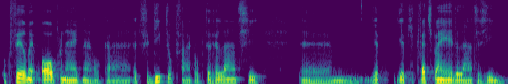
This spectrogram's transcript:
Ook veel meer openheid naar elkaar. Het verdiept ook vaak ook de relatie. Ehm, je, hebt, je hebt je kwetsbaarheden laten zien.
